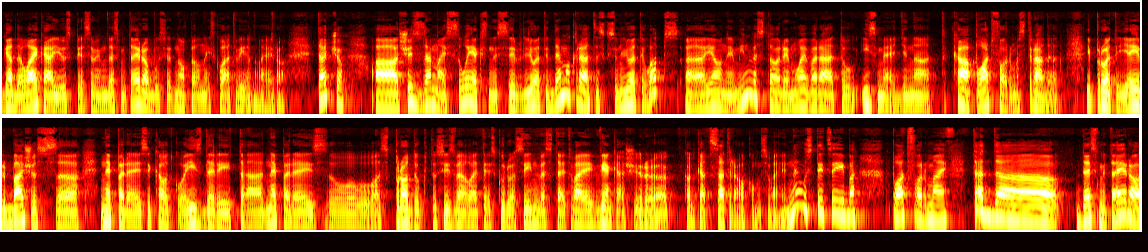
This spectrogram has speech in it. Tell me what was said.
gada laikā jūs pie saviem 10 eiro būsiet nopelnījis klāt 1 eiro. Taču šis zemais slieksnis ir ļoti demokrātisks un ļoti labs jauniem investoriem, lai varētu izmēģināt, kā platforma strādāt. Proti, ja ir bažas nepareizi kaut ko izdarīt, nepareizos produktus izvēlēties, kuros investēt, vai vienkārši ir kaut kāds satraukums vai neusticība platformai, tad uh, 10 eiro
